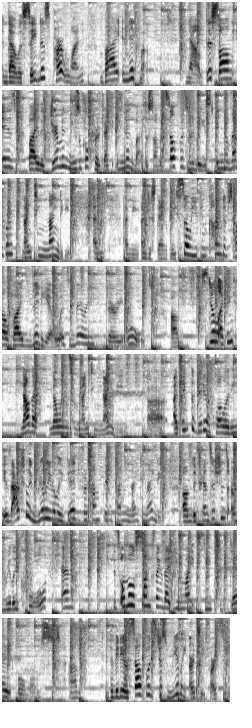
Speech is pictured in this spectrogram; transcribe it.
And that was Sadness Part 1 by Enigma. Now, this song is by the German musical project Enigma. The song itself was released in November 1990. And I mean, understandably so, you can kind of tell by the video, it's very, very old. Um, still, I think now that knowing it's from 1990, uh, I think the video quality is actually really, really good for something from 1990. Um, the transitions are really cool, and it's almost something that you might see today almost. Um, the video itself was just really artsy fartsy.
